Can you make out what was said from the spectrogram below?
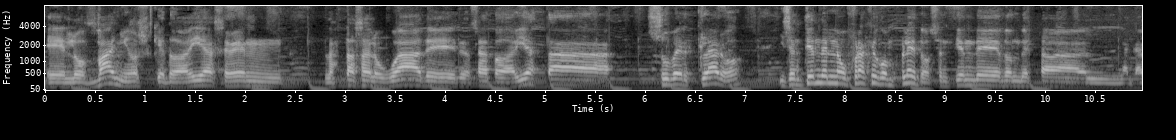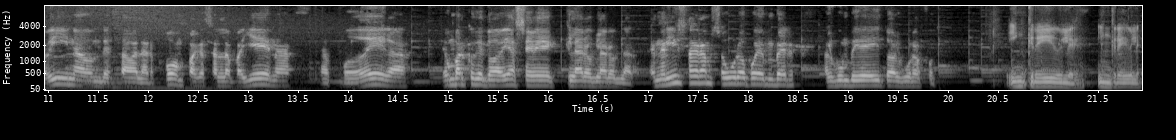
los baños que todavía se ven, las tazas de los guates, o sea, todavía está súper claro y se entiende el naufragio completo, se entiende dónde estaba la cabina, dónde estaba el arpón para cazar la ballena, las bodegas es un barco que todavía se ve claro, claro, claro. En el Instagram seguro pueden ver algún videito, alguna foto. Increíble, increíble.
